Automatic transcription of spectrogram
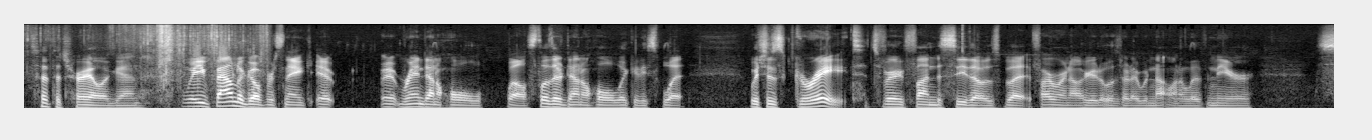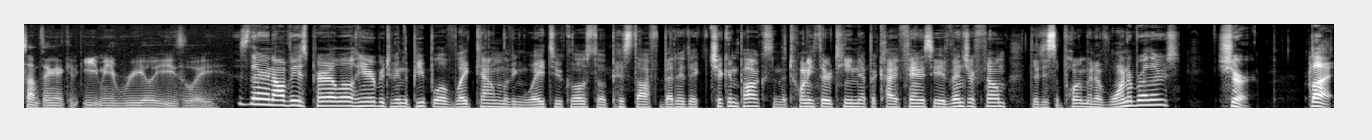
let's hit the trail again. We found a gopher snake. It it ran down a hole, well, slithered down a hole lickety split, which is great. It's very fun to see those, but if I were an alligator lizard, I would not want to live near something that could eat me really easily. Is there an obvious parallel here between the people of Lake Town living way too close to a pissed off Benedict chickenpox and the 2013 Epic High Fantasy Adventure film The Disappointment of Warner Brothers? Sure. But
